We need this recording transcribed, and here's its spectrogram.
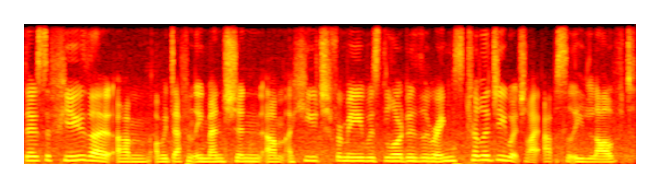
there's a few that um, I would definitely mention. Um, a huge for me was the Lord of the Rings trilogy, which I absolutely loved,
